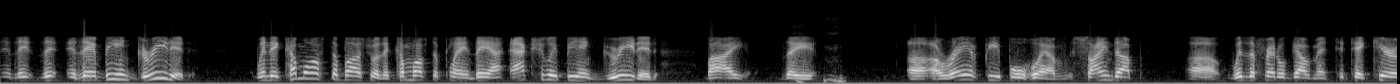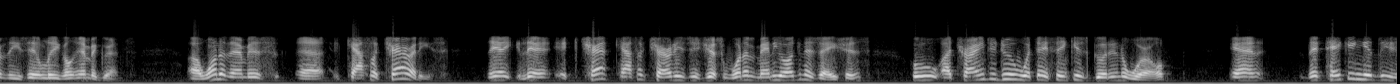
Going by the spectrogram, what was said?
they they they're being greeted when they come off the bus or they come off the plane. They are actually being greeted by the uh, array of people who have signed up uh, with the federal government to take care of these illegal immigrants. Uh, one of them is uh, Catholic Charities. They, they, Cha- Catholic Charities is just one of many organizations who are trying to do what they think is good in the world, and they're taking it these.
